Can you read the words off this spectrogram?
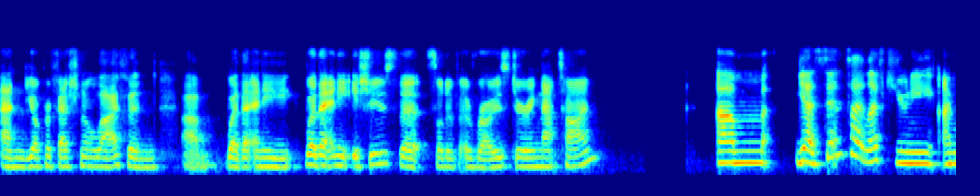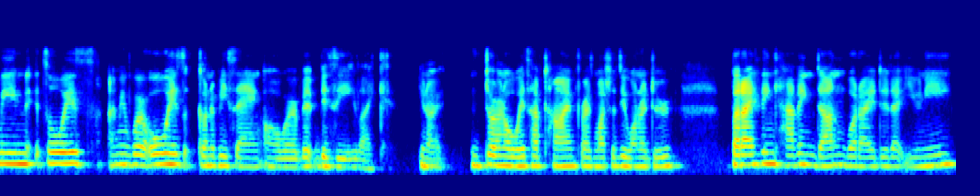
and your professional life, and um, were there any were there any issues that sort of arose during that time? Um, yeah, since I left uni, I mean, it's always, I mean, we're always going to be saying, oh, we're a bit busy, like, you know, don't always have time for as much as you want to do. But I think having done what I did at uni,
